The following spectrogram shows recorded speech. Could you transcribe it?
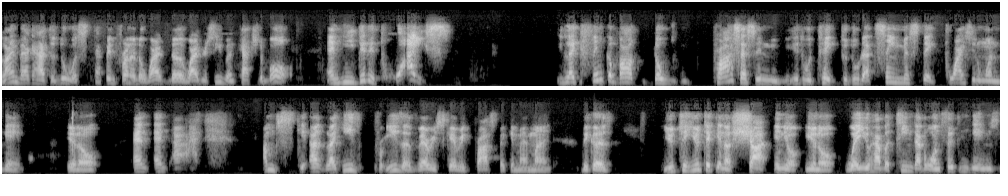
linebacker had to do was step in front of the wide, the wide receiver and catch the ball. And he did it twice. Like, think about the processing it would take to do that same mistake twice in one game, you know? And, and I, I'm scared. Like he's he's a very scary prospect in my mind because you t- you're taking a shot in your you know where you have a team that won 13 games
